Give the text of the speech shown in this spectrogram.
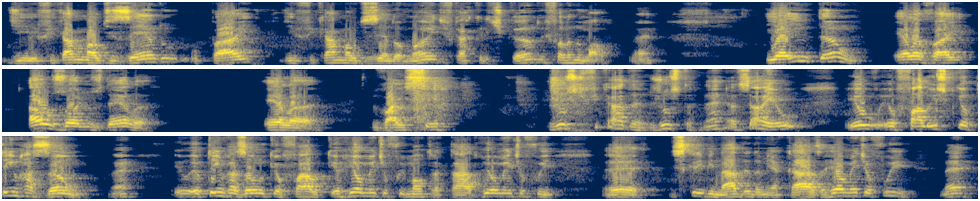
de ficar maldizendo o pai, de ficar maldizendo a mãe, de ficar criticando e falando mal, né? E aí então ela vai aos olhos dela ela vai ser justificada, justa, né? Ela diz, ah, eu, eu, eu falo isso porque eu tenho razão, né? Eu, eu tenho razão no que eu falo, porque eu, realmente eu fui maltratado, realmente eu fui é, discriminado dentro da minha casa, realmente eu fui, né?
